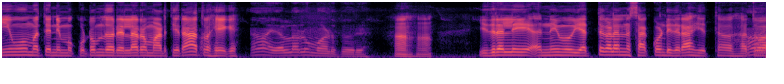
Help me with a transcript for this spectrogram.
ನೀವು ಮತ್ತು ನಿಮ್ಮ ಕುಟುಂಬದವ್ರು ಎಲ್ಲರೂ ಮಾಡ್ತೀರಾ ಅಥವಾ ಹೇಗೆ? ಹಾಂ ಎಲ್ಲರೂ ಮಾಡ್ತೀವ್ರಿ. ಹಾಂ ಹಾಂ. ಇದರಲ್ಲಿ ನೀವು ಎತ್ತುಗಳನ್ನು ಸಾಕೊಂಡಿದ್ದೀರಾ ಎತ್ತು ಅಥವಾ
